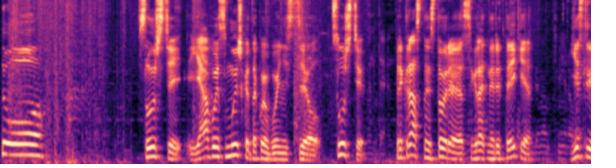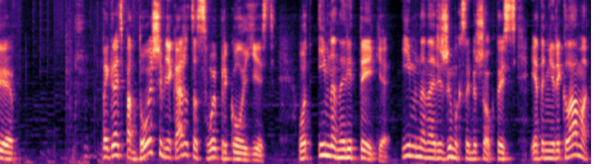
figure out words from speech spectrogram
Что? Слушайте, я бы с мышкой такой бой не сделал. Слушайте, прекрасная история сыграть на ретейке. Если поиграть подольше, мне кажется, свой прикол есть. Вот именно на ретейке, именно на режимах Сабершок. То есть, это не реклама.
